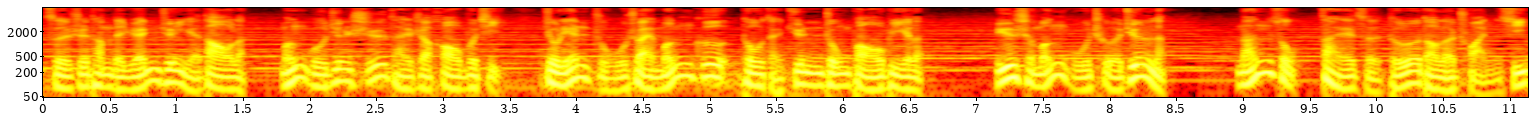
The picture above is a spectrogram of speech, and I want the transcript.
此时他们的援军也到了，蒙古军实在是耗不起，就连主帅蒙哥都在军中暴毙了。于是蒙古撤军了，南宋再次得到了喘息。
